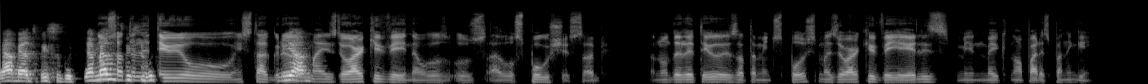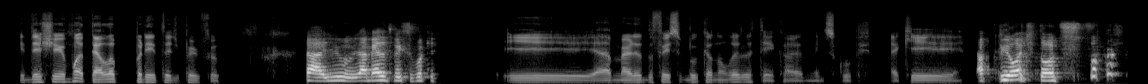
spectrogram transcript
é a merda do Facebook. E a Não merda só do Facebook. deletei o Instagram, a- mas eu arquivei, né, os, os, os posts, sabe? Eu não deletei exatamente os posts, mas eu arquivei eles, me- meio que não aparece pra ninguém. E deixei uma tela preta de perfil. Ah, e, o- e a merda do Facebook? E a merda do Facebook eu não deletei, cara, me desculpe. É que A pior de todos.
